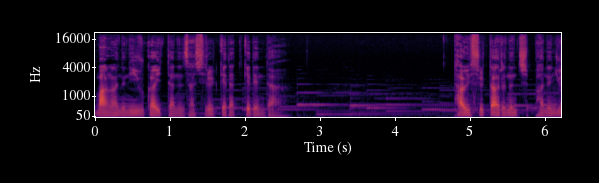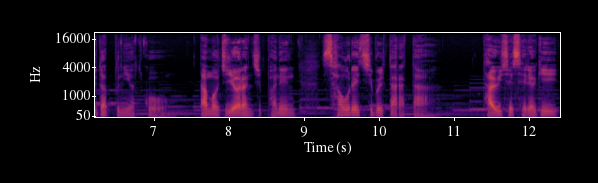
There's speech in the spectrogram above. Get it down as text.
망하는 이유가 있다는 사실을 깨닫게 된다. 다윗을 따르는 지파는 유다뿐이었고 나머지 열한 지파는 사울의 집을 따랐다. 다윗의 세력이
